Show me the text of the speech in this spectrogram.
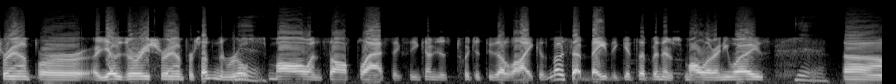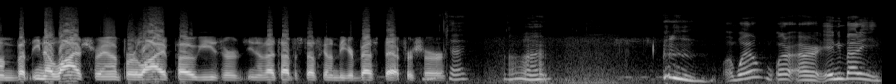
shrimp or a Yo-Zuri shrimp or something real Yeah. small and soft plastic, so you can kind of just twitch it through that light. Because most of that bait that gets up in there is smaller, anyways. Yeah. Um, but you know, live shrimp or live pogies or you know that type of stuff's going to be your best bet for sure. Okay. All right. well, what, are anybody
